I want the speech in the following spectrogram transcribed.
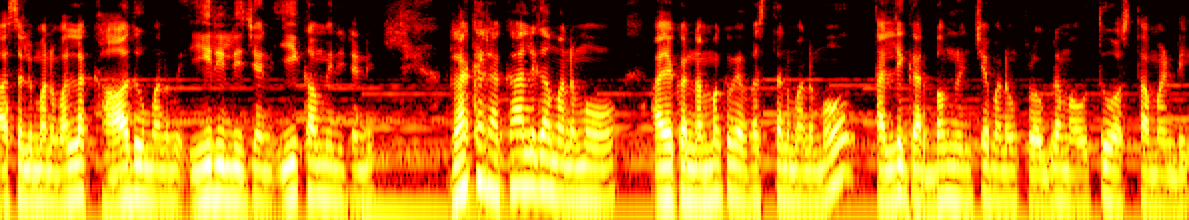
అసలు మన వల్ల కాదు మనం ఈ రిలీజన్ ఈ కమ్యూనిటీ అని రకరకాలుగా మనము ఆ యొక్క నమ్మక వ్యవస్థను మనము తల్లి గర్భం నుంచే మనం ప్రోగ్రామ్ అవుతూ వస్తామండి.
